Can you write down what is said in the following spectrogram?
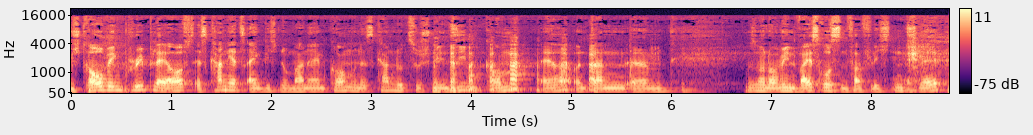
Straubing Pre-Playoffs, es kann jetzt eigentlich nur Mannheim kommen und es kann nur zu Spielen 7 kommen. Ja, und dann ähm, müssen wir noch irgendwie einen Weißrussen verpflichten, schnell.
